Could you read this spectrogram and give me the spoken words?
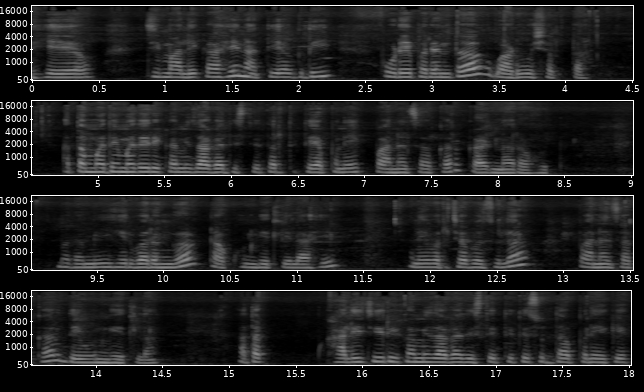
हे जी मालिका आहे ना ती अगदी पुढेपर्यंत वाढवू शकता. आता मध्ये मध्ये रिकामी जागा दिसते तर तिथे आपण एक पानाचा आकार काढणार आहोत. बघा मी हिरवा रंग टाकून घेतलेला आहे. आणि वरच्या बाजूला पानाचा आकार देऊन घेतला. आता खाली जी रिकामी जागा दिसते तिथेसुद्धा आपण एक एक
